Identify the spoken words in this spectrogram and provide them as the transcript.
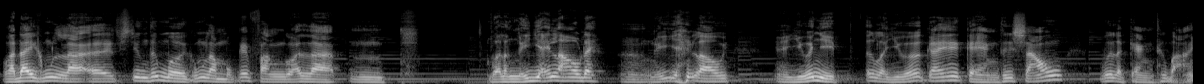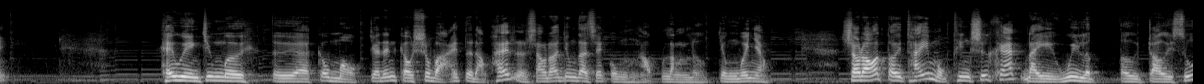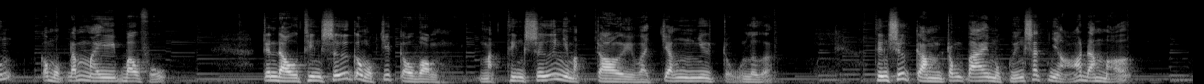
Và đây cũng là ờ, chương thứ 10 cũng là một cái phần gọi là ừ, gọi là nghỉ giải lao đây. Nghỉ giải lao giữa nhịp, tức là giữa cái càng thứ sáu với là càng thứ bảy. Khải Huyền chương 10 từ à, câu 1 cho đến câu số 7 tôi đọc hết rồi sau đó chúng ta sẽ cùng học lần lượt chung với nhau. Sau đó tôi thấy một thiên sứ khác đầy quy lực từ trời xuống có một đám mây bao phủ. Trên đầu thiên sứ có một chiếc cầu vòng, mặt thiên sứ như mặt trời và chân như trụ lửa. Thiên sứ cầm trong tay một quyển sách nhỏ đã mở.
